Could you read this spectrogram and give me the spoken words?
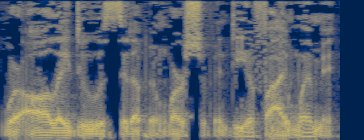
where all they do is sit up and worship and deify women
